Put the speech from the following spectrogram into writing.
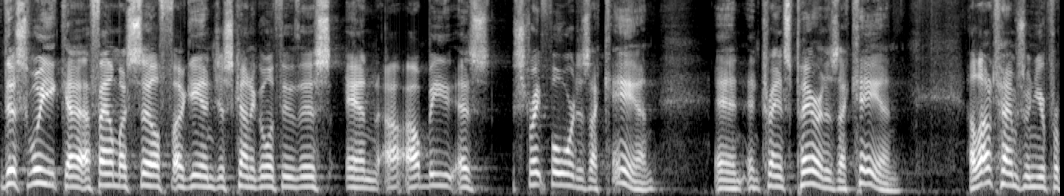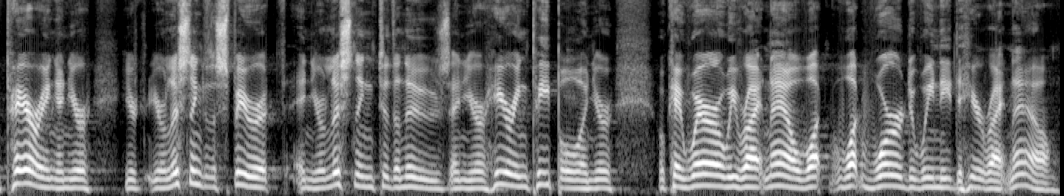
This week, I found myself again just kind of going through this, and I'll be as straightforward as I can and, and transparent as I can. A lot of times, when you're preparing and you're, you're, you're listening to the Spirit and you're listening to the news and you're hearing people and you're, okay, where are we right now? What, what word do we need to hear right now?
